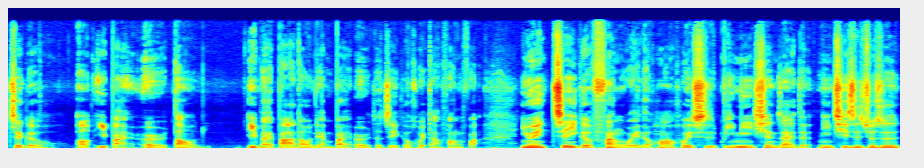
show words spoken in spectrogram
这个呃一百二到一百八到两百二的这个回答方法，因为这个范围的话，会是比你现在的你其实就是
